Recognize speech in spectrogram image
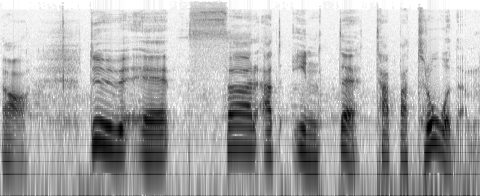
ja. Du, eh, för att inte tappa tråden.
